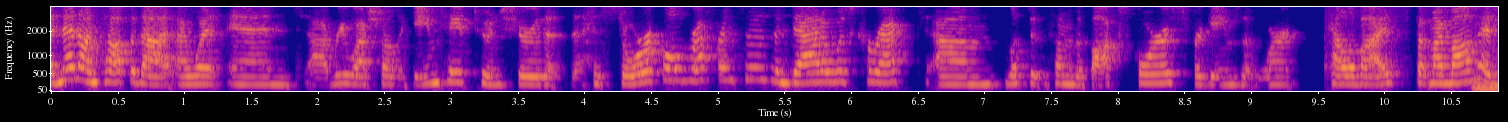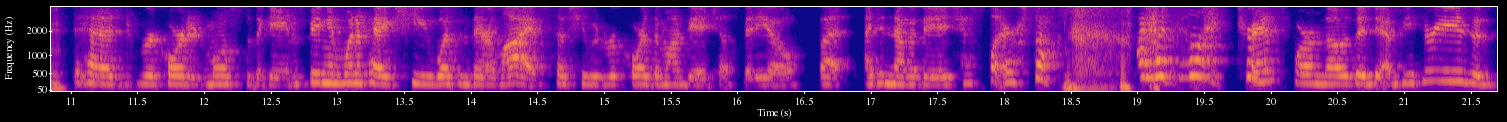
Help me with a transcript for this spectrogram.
And then on top of that, I went and uh, rewatched all the game tape to ensure that the historical references and data was correct. Um, looked at some of the box scores for games that weren't televised, but my mom mm-hmm. had had recorded most of the games. Being in Winnipeg, she wasn't there live, so she would record them on VHS video. But I didn't have a VHS player, so I had to like transform those into MP3s, and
